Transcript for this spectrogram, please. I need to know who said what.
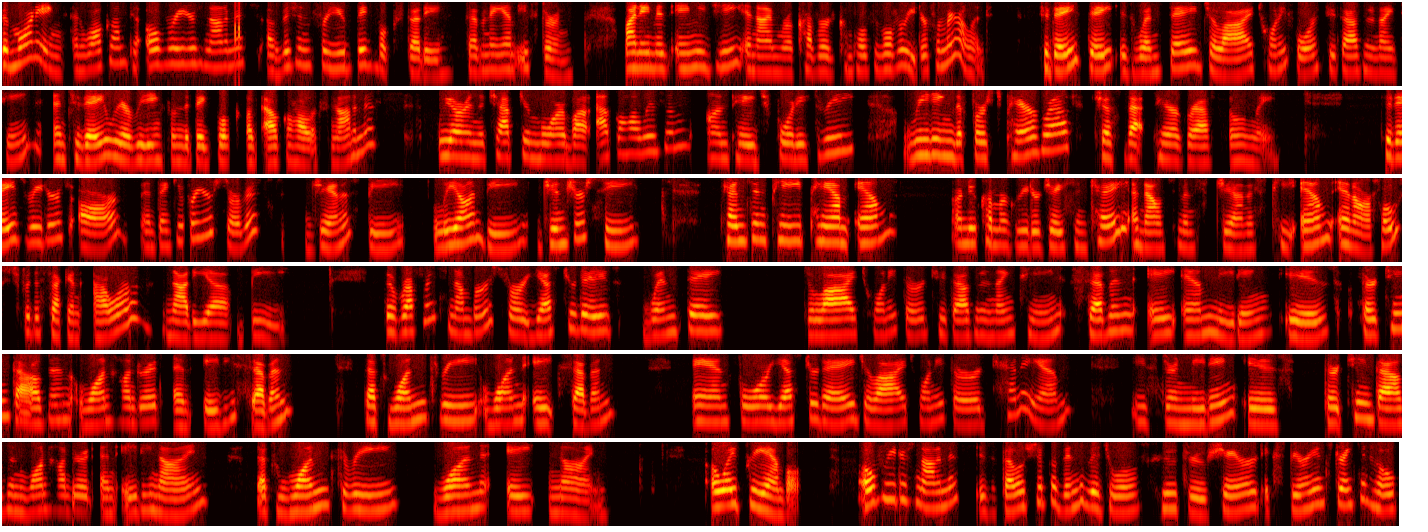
Speaker 1: Good morning and welcome to Overeaters Anonymous, a Vision for You Big Book Study, 7 a.m. Eastern. My name is Amy G., and I'm a recovered compulsive overeater from Maryland. Today's date is Wednesday, July 24, 2019, and today we are reading from the Big Book of Alcoholics Anonymous. We are in the chapter More About Alcoholism on page 43, reading the first paragraph, just that paragraph only. Today's readers are, and thank you for your service, Janice B., Leon B., Ginger C., Tenzin P., Pam M., our newcomer greeter Jason K., announcements Janice P.M., and our host for the second hour, Nadia B. The reference numbers for yesterday's Wednesday, July 23rd, 2019, 7 a.m. meeting is 13,187. That's 13187. And for yesterday, July 23rd, 10 a.m. Eastern meeting is 13,189. That's 13189. OA Preamble. Overeaters Anonymous is a fellowship of individuals who, through shared experience, strength, and hope,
